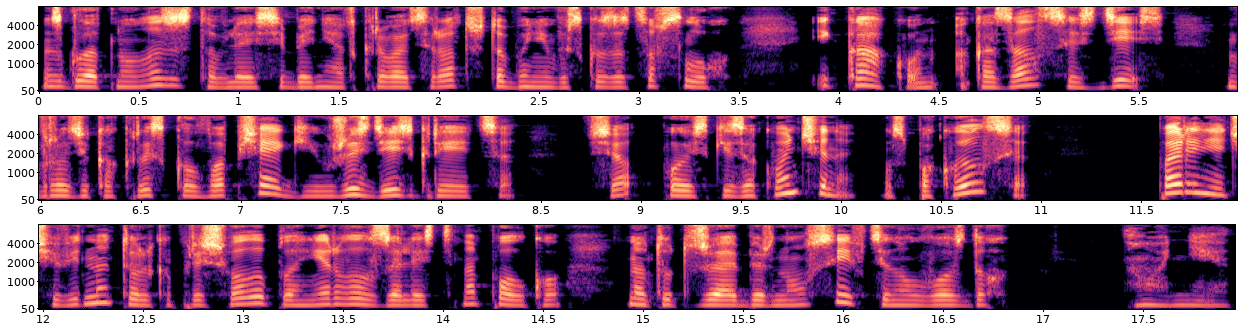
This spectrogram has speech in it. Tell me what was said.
Сглотнула, заставляя себя не открывать рот, чтобы не высказаться вслух. И как он оказался здесь? Вроде как рыскал в общаге и уже здесь греется. Все, поиски закончены? Успокоился? Парень, очевидно, только пришел и планировал залезть на полку, но тут уже обернулся и втянул воздух. «О, нет,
